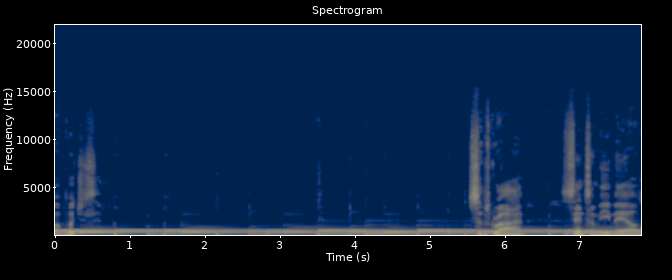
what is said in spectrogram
I'll put. You. Subscribe, send some emails.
